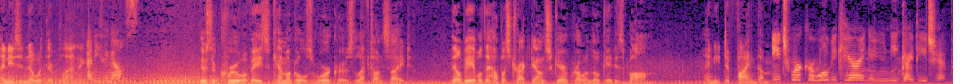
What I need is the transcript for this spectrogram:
I need to know what they're planning. Anything else? There's a crew of Ace Chemicals workers left on site. They'll be able to help us track down Scarecrow and locate his bomb. I need to find them. Each worker will be carrying a unique ID chip.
